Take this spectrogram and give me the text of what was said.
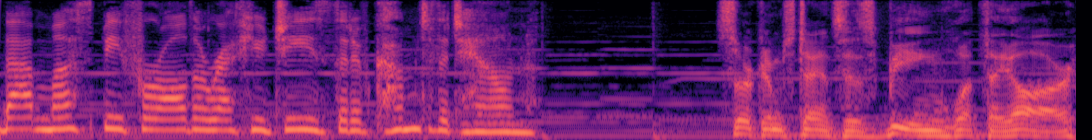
That must be for all the refugees that have come to the town. Circumstances being what they are,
